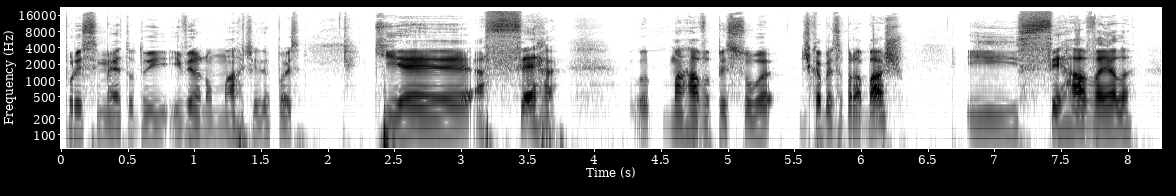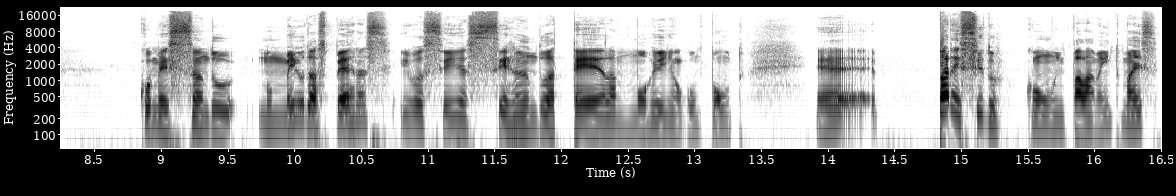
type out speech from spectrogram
por esse método e, e viraram mártires depois. Que é a serra. Amarrava a pessoa de cabeça para baixo e serrava ela começando no meio das pernas e você ia serrando até ela morrer em algum ponto. É parecido com um empalamento, mas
